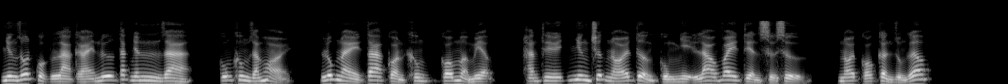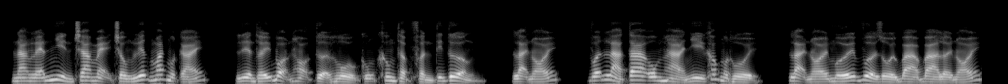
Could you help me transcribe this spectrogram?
nhưng rốt cuộc là cái nữ tác nhân ra, cũng không dám hỏi, lúc này ta còn không có mở miệng, hắn thế nhưng trước nói tưởng cùng nhị lao vay tiền xử xử, nói có cần dùng gấp. Nàng lén nhìn cha mẹ chồng liếc mắt một cái, liền thấy bọn họ tựa hồ cũng không thập phần tin tưởng, lại nói, vẫn là ta ôm Hà Nhi khóc một hồi, lại nói mới vừa rồi bà bà lời nói,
